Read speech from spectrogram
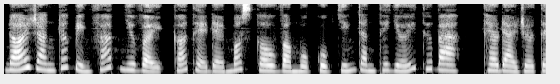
nói rằng các biện pháp như vậy có thể đẩy Moscow vào một cuộc chiến tranh thế giới thứ ba, theo đài RT.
